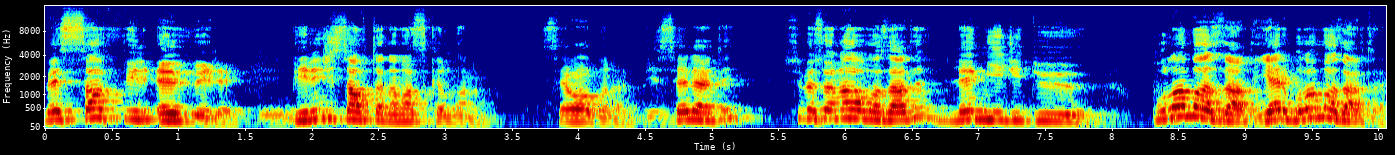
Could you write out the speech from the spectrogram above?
Ve saffil evveli. Birinci. Safta namaz kılmanın sevabını bilselerdi. Sümme sonra ne yapamazlardı? Lem yecidü. Bulamazlardı. Yer bulamazlardı.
